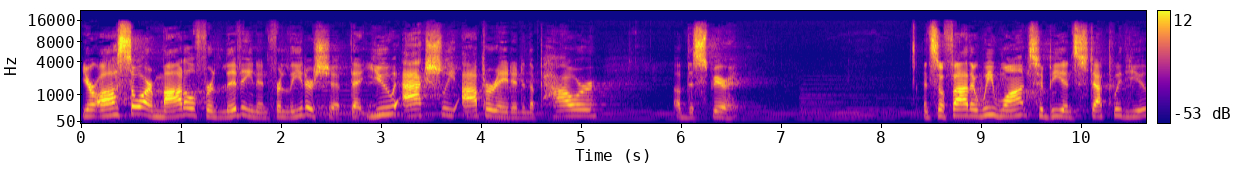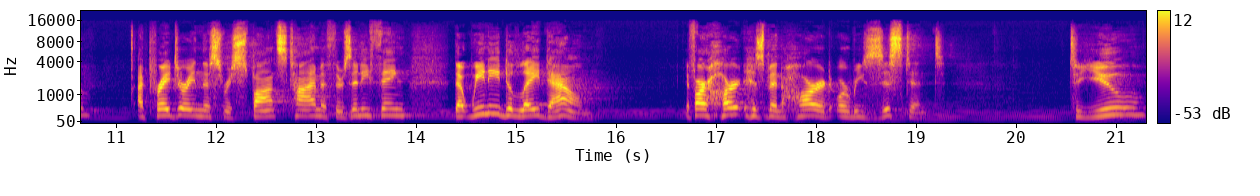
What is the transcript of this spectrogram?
You're also our model for living and for leadership, that you actually operated in the power of the Spirit. And so, Father, we want to be in step with you. I pray during this response time if there's anything that we need to lay down if our heart has been hard or resistant to you,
